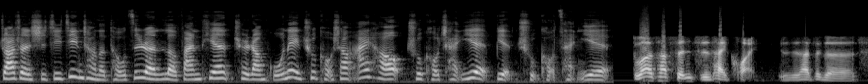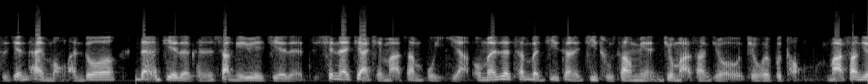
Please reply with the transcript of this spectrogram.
抓准时机进场的投资人乐翻天，却让国内出口商哀嚎，出口产业变出口产业。主要它升值太快。就是它这个时间太猛，很多单接的可能上个月接的，现在价钱马上不一样。我们在成本计算的基础上面，就马上就就会不同，马上就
